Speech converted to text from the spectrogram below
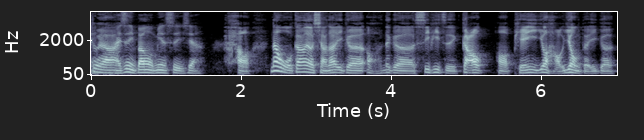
对啊，还是你帮我面试一下？好，那我刚刚有想到一个哦，那个 CP 值高哦，便宜又好用的一个，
